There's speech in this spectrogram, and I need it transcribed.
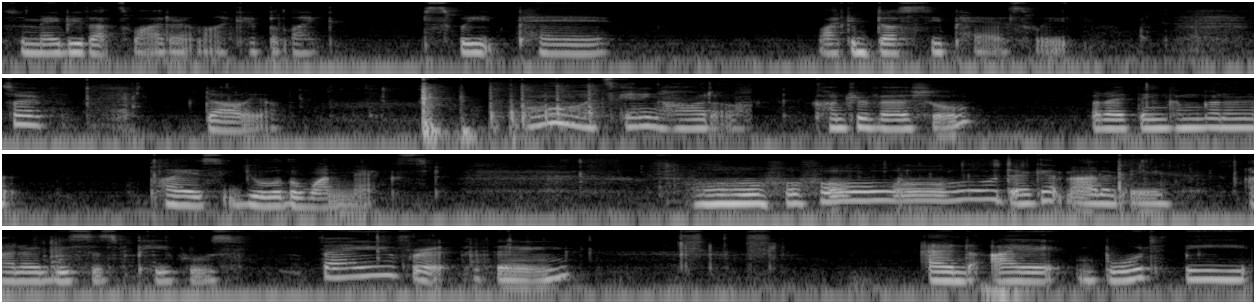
So maybe that's why I don't like it. But, like, sweet pear. Like a dusty pear sweet. So, Dahlia. Oh, it's getting harder. Controversial. But I think I'm gonna place You're the One next. Oh, ho, ho, don't get mad at me. I know this is people's favorite thing. And I bought the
